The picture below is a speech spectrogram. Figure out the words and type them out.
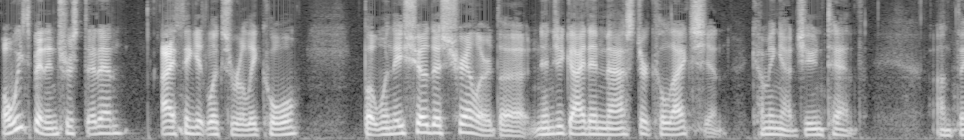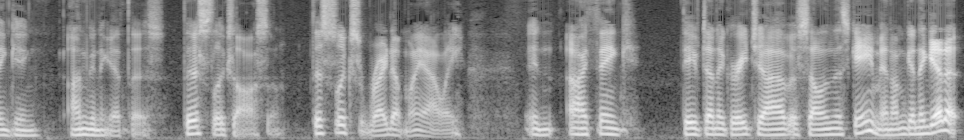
Always been interested in. I think it looks really cool. But when they showed this trailer, the Ninja Gaiden Master Collection coming out June 10th, I'm thinking, I'm going to get this. This looks awesome. This looks right up my alley. And I think they've done a great job of selling this game, and I'm going to get it.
